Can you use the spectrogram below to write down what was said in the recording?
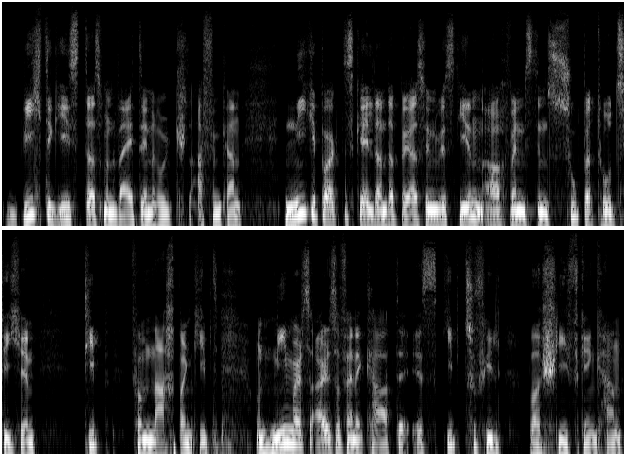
Wichtig ist, dass man weiterhin ruhig schlafen kann. Nie geborgtes Geld an der Börse investieren, auch wenn es den super todsicheren Tipp vom Nachbarn gibt. Und niemals alles auf eine Karte. Es gibt zu viel, was schiefgehen kann.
